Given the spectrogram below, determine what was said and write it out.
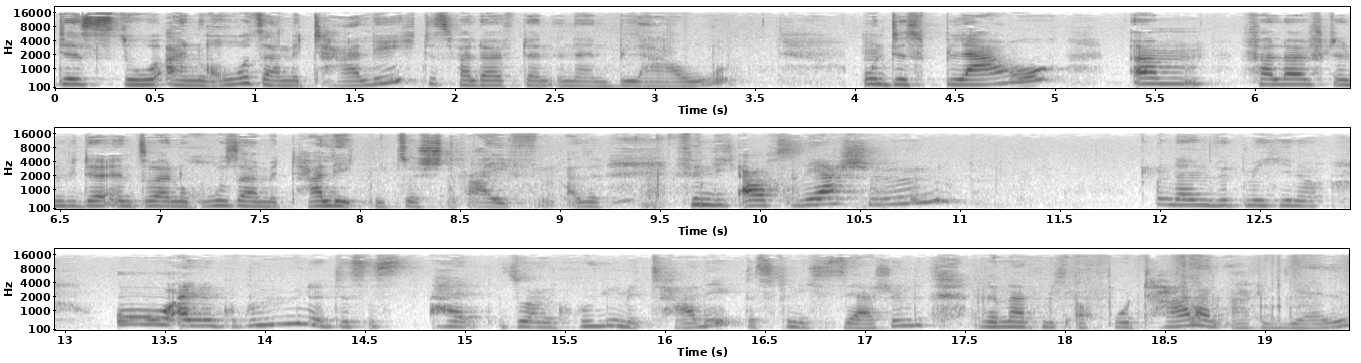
Das ist so ein rosa Metallic, das verläuft dann in ein Blau. Und das Blau ähm, verläuft dann wieder in so ein rosa Metallic mit so Streifen. Also finde ich auch sehr schön. Und dann wird mir hier noch, oh, eine grüne, das ist halt so ein grün Metallic. Das finde ich sehr schön. Das erinnert mich auch brutal an Ariel.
